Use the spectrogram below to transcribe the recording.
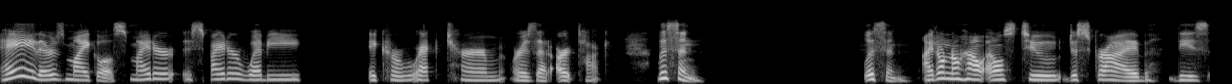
Hey, there's Michael. Spider spider webby a correct term or is that art talk? Listen. Listen, I don't know how else to describe these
